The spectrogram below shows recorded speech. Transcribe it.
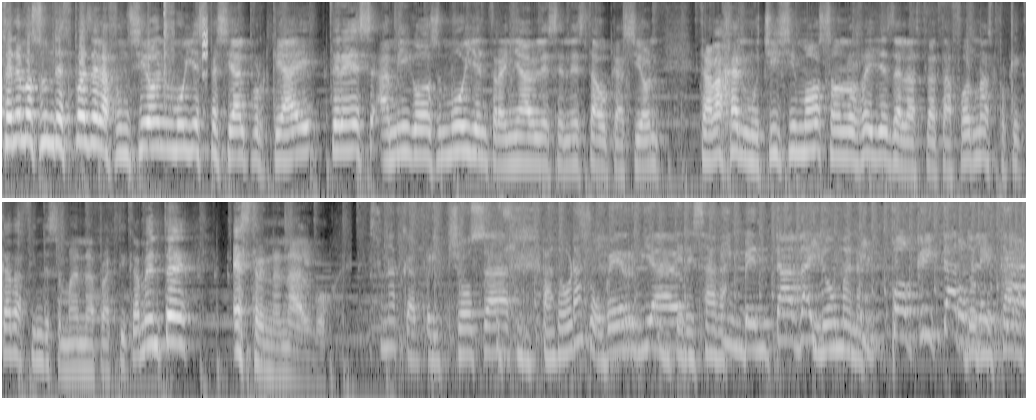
tenemos un después de la función muy especial porque hay tres amigos muy entrañables en esta ocasión. Trabajan muchísimo, son los reyes de las plataformas porque cada fin de semana prácticamente estrenan algo. Es una caprichosa, usurpadora, soberbia, interesada, inventada, pirómana, hipócrita, doble cara.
